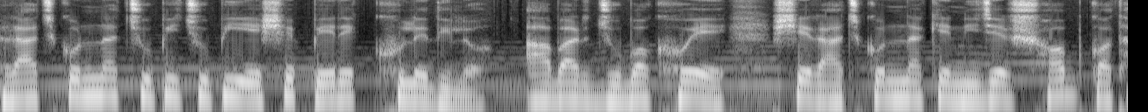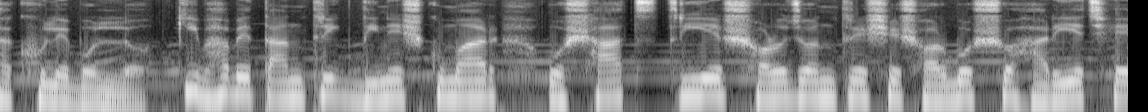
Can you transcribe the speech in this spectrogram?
রাজকন্যা চুপি চুপি এসে পেরেক খুলে দিল। আবার যুবক হয়ে সে রাজকন্যাকে নিজের সব কথা খুলে বলল, কীভাবে তান্ত্রিক দীনেশ কুমার ও সাত স্ত্রীর ষড়যন্ত্রে সে সর্বস্ব হারিয়েছে,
